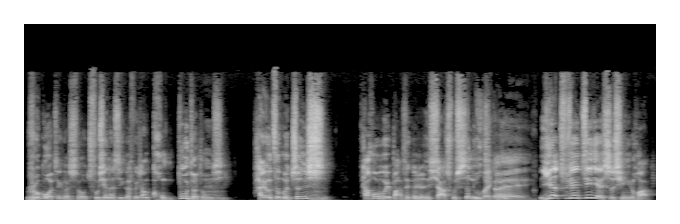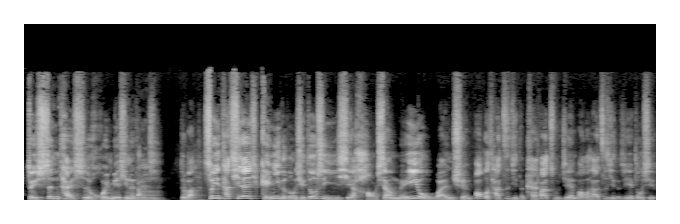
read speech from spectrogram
如果这个时候出现的是一个非常恐怖的东西，嗯。它又这么真实，它会不会把这个人吓出生理疾病？对一旦出现这件事情的话，对生态是毁灭性的打击，嗯对吧？所以他其实给你的东西都是一些好像没有完全，包括他自己的开发组件，包括他自己的这些东西，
